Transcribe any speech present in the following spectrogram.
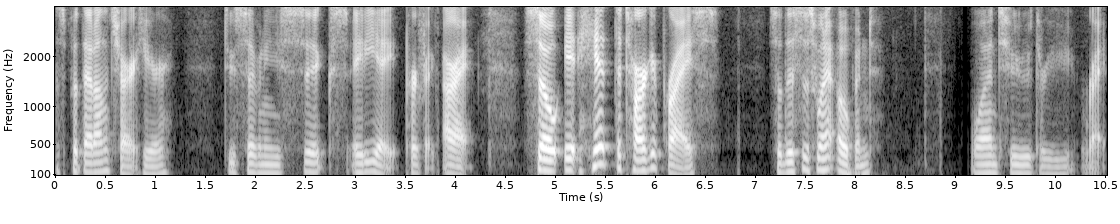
Let's put that on the chart here. 276.88. Perfect. All right. So it hit the target price. So this is when it opened. One, two, three, right.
